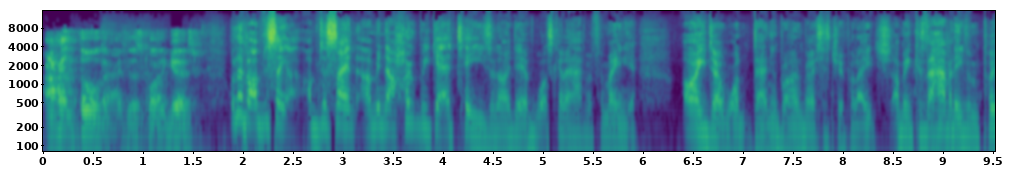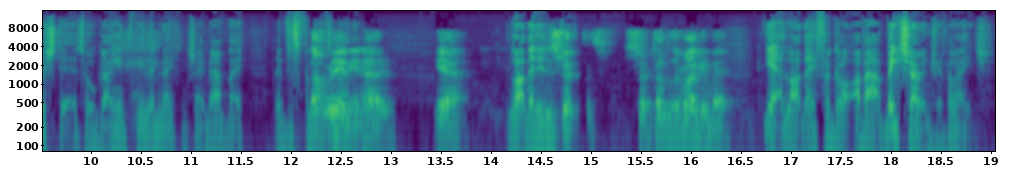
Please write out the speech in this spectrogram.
I hadn't thought of that. Actually, that's quite good. Well, no, but I'm just saying. I'm just saying. I mean, I hope we get a tease, an idea of what's going to happen for Mania. I don't want Daniel Bryan versus Triple H. I mean, because they haven't even pushed it at all going into the Elimination Chamber, have they? They've just Not really, no. Yeah, Like they did. it's swept, swept under the rug a bit. Yeah, like they forgot about Big Show and Triple H.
